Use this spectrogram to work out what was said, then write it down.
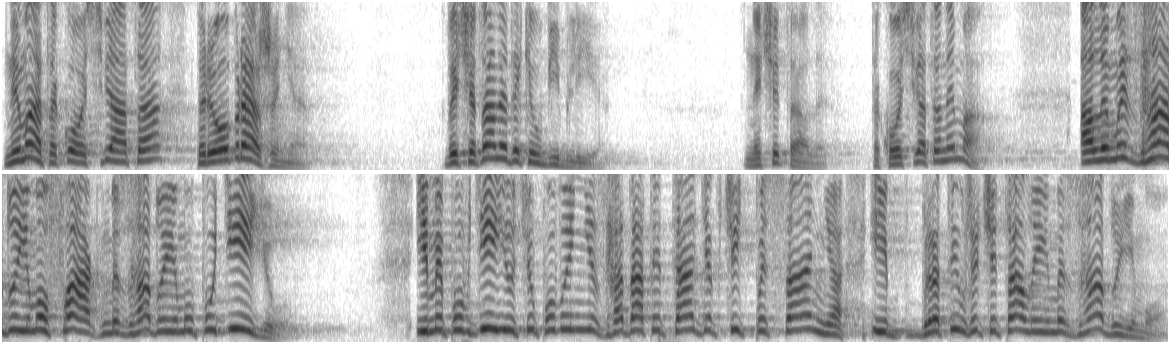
Нема такого свята переображення. Ви читали таке в Біблії? Не читали. Такого свята нема. Але ми згадуємо факт, ми згадуємо подію. І ми подію цю повинні згадати так, як вчить Писання. І брати вже читали, і ми згадуємо.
